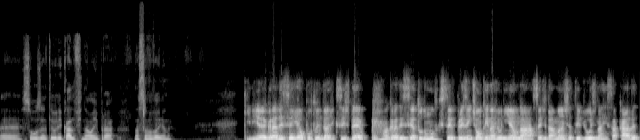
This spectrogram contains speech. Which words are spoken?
É, Souza, teu recado final aí para Nação Havaiana. Queria agradecer a oportunidade que vocês deram, agradecer a todo mundo que esteve presente ontem na reunião na sede da Mancha, teve hoje na ressacada.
